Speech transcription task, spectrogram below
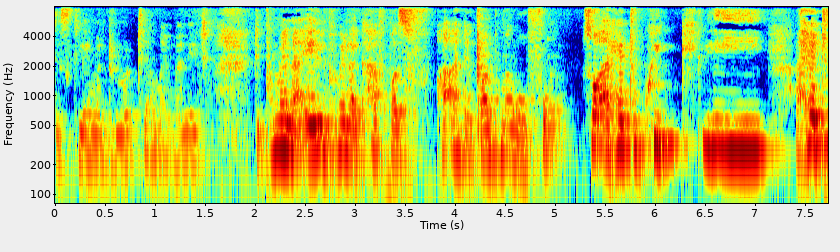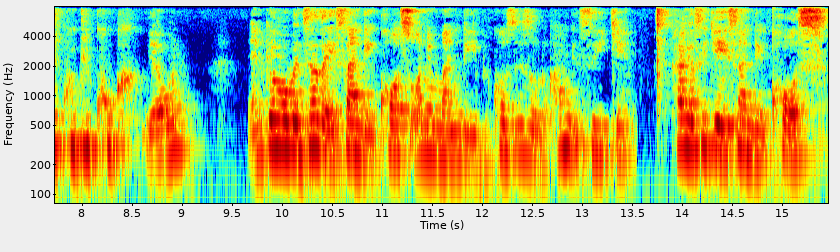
disclaimer do not tell my manager. Ndiphumela early ndiphume like half past and ndiyaxa ndiphume ngo-four. So i had to quickly i had to quickly cook yabona and ke ngoku bendisenza i-sunday course on a monday because izolo khange sitye khange sitye i-sunday course.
